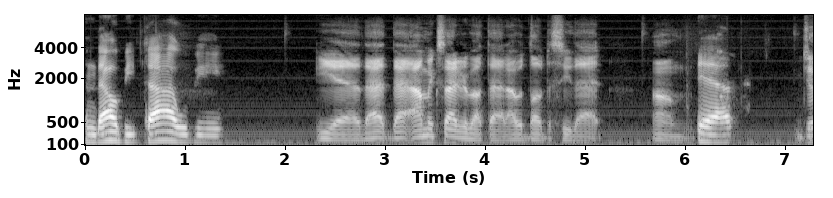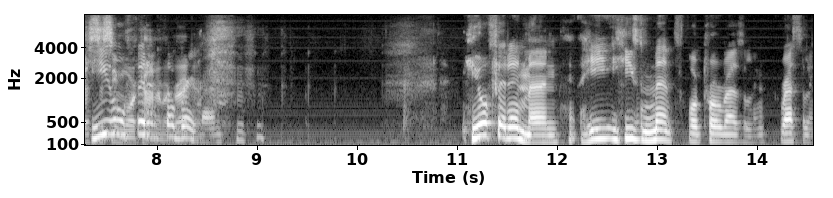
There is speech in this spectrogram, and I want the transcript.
and that will be that will be Yeah, that that I'm excited about that. I would love to see that. Um, yeah just to see He'll more fit Conor in so great, McGregor. he'll fit in, man. He he's meant for pro wrestling. Wrestling.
